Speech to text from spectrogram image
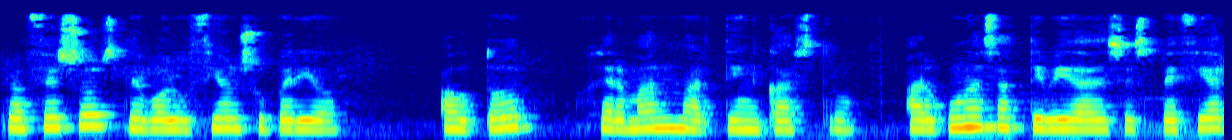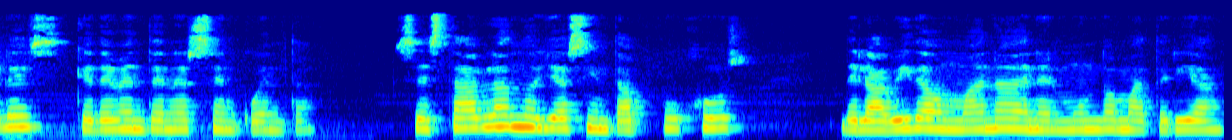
Procesos de evolución superior. Autor Germán Martín Castro. Algunas actividades especiales que deben tenerse en cuenta. Se está hablando ya sin tapujos de la vida humana en el mundo material,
